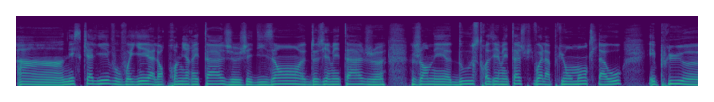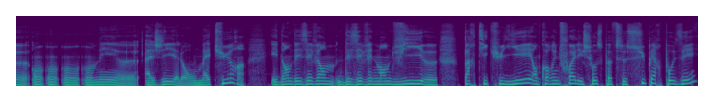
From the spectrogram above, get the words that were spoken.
à un escalier. Vous voyez, alors premier étage, j'ai 10 ans, deuxième étage, j'en ai 12, troisième étage, puis voilà, plus on monte là-haut et plus euh, on, on, on, est euh, âgé, alors on mature, et dans des événements des événements de vie particuliers, encore une fois, les choses peuvent se superposer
